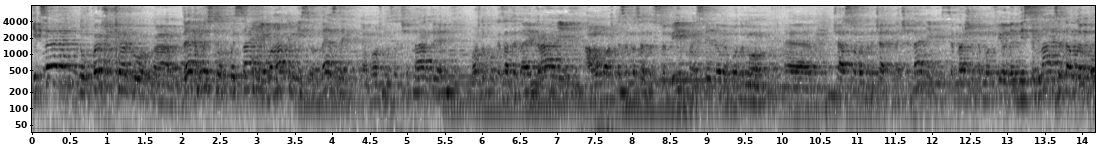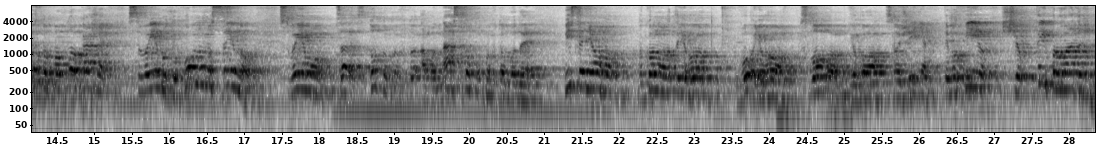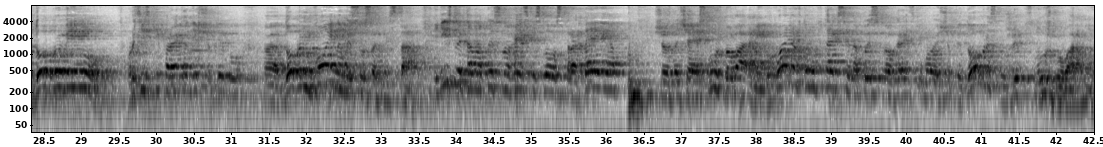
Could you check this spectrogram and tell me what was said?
І це, ну, в першу чергу, е, де написано в Писанні, є багато місць. Одне з них можна зачитати, можна показати на екрані, а ви можете записати собі. Ми сильно не будемо е, часу витрачати на читання. Місце 1 Тимофію 1.18, там, де апостол Павло каже своєму духовному сину, своєму заступнику хто або наступнику, хто буде після нього виконувати його, його слово, його служіння Тимофію, щоб ти провадив добру війну. В російській перекладі, щоб ти був е, добрим воїном Ісуса Христа. І дійсно там написано грецьке слово стратегія, що означає служба в армії. Буквально в тому тексті написано в грецькій мові, щоб ти добре служив службу в армії.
